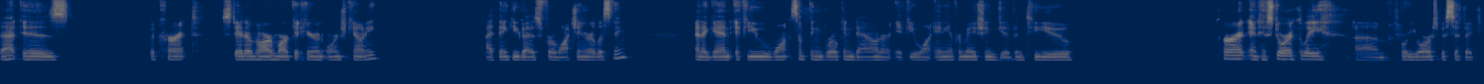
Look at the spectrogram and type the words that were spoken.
That is the current state of our market here in Orange County. I thank you guys for watching or listening. And again, if you want something broken down or if you want any information given to you current and historically um, for your specific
